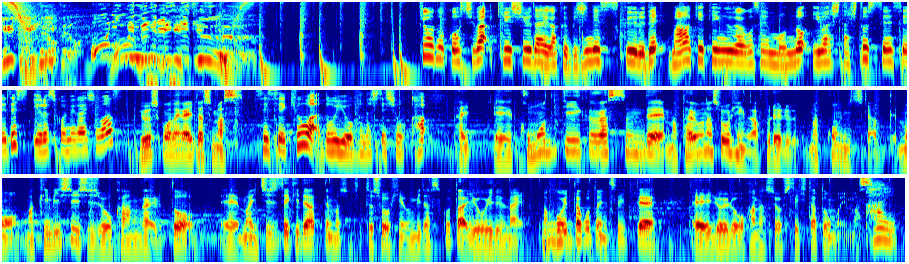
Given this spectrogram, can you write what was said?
九州大学モーニングビジネススクール。今日の講師は九州大学ビジネススクールでマーケティングがご専門の岩下仁先生です。よろしくお願いします。よろしくお願いいたします。先生今日はどういうお話でしょうか？はい、えー、コモディティ化が進んで、まあ、多様な商品があふれる、まあ、今日であっても、まあ、厳しい市場を考えると、えーまあ、一時的であってもヒット商品を生み出すことは容易でない、まあ、こういったことについて、うん、えー、いろいろお話をしてきたと思います。はい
